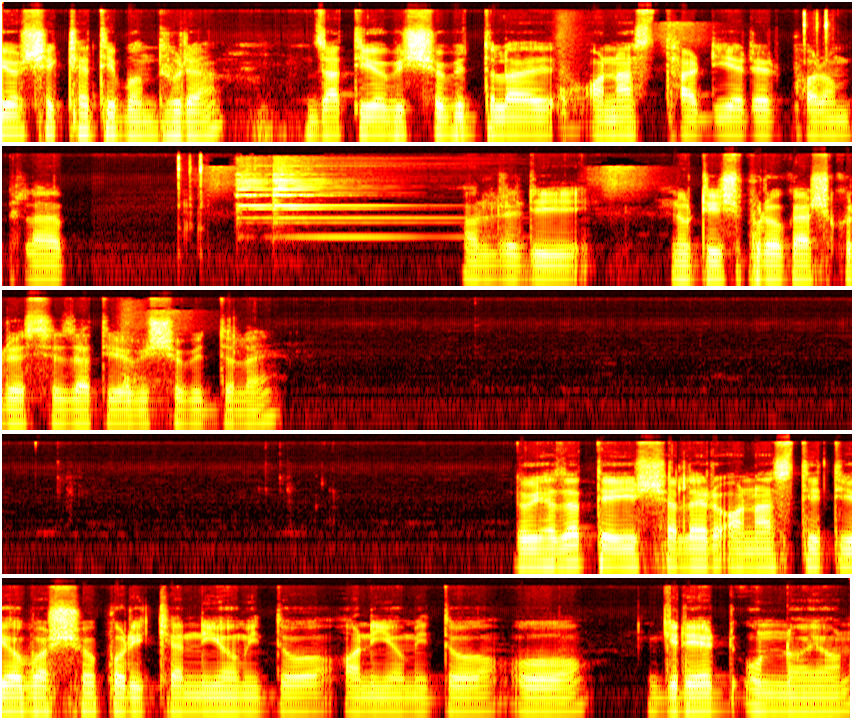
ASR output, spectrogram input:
প্রিয় শিক্ষার্থী বন্ধুরা, জাতীয় বিশ্ববিদ্যালয় অনার্স থার্ড ইয়ারের ফর্ম ফিল অলরেডি নোটিশ প্রকাশ করেছে জাতীয় বিশ্ববিদ্যালয়। দুই হাজার তেইশ সালের অনার্স তৃতীয় বর্ষ পরীক্ষার নিয়মিত, অনিয়মিত ও গ্রেড উন্নয়ন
